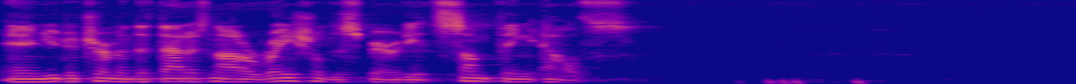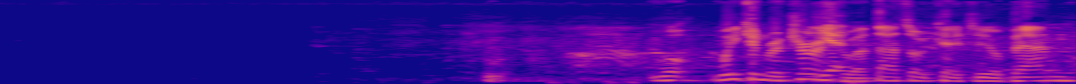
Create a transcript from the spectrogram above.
and you determine that that is not a racial disparity, it's something else. Well, we can return Yeah. to it. That's okay too. Ben,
